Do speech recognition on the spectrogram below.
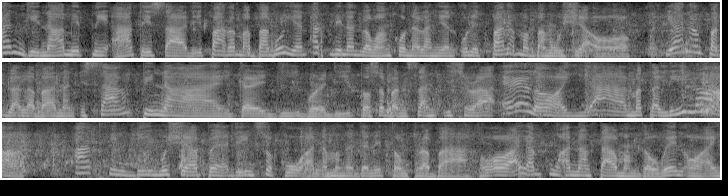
Ang ginamit ni Ate Sally para mabango yan at binanlawang ko na lang yan ulit para mabango siya, oh. Yan ang paglalaban ng isang Pinay caregiver dito sa bansang Israel, oh. Yan, matalino. At hindi mo siya pwedeng sukuan ang mga ganitong trabaho. O alam kung anong tamang gawin, o ay...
